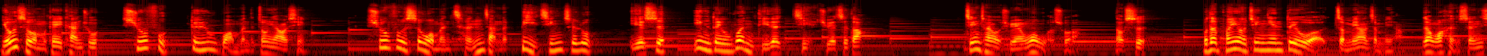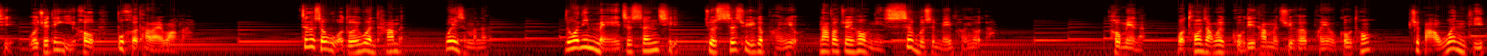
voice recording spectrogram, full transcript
由此我们可以看出，修复对于我们的重要性。修复是我们成长的必经之路，也是应对问题的解决之道。经常有学员问我说：“老师，我的朋友今天对我怎么样怎么样，让我很生气，我决定以后不和他来往了。”这个时候我都会问他们：“为什么呢？如果你每一次生气就失去一个朋友，那到最后你是不是没朋友了？”后面呢，我通常会鼓励他们去和朋友沟通，去把问题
